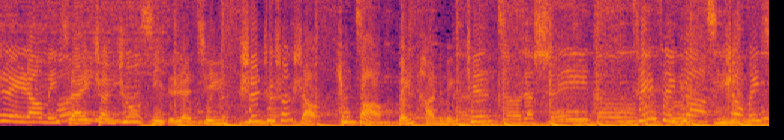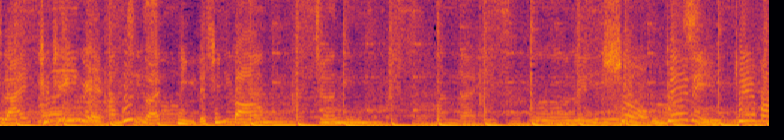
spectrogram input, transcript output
这里，让我们一起来唱出你的热情，伸出双手，拥抱美好的明天。此时此刻，让我们一起来吹着音乐，温暖你的心房。Show baby come on！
